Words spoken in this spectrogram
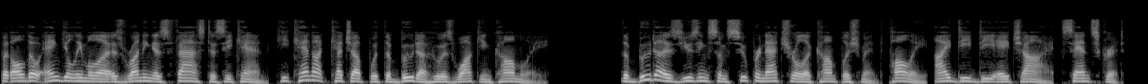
But although Angulimala is running as fast as he can, he cannot catch up with the Buddha who is walking calmly. The Buddha is using some supernatural accomplishment Pali, Iddhi, Sanskrit,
